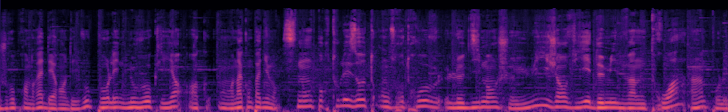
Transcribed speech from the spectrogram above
je, reprendrai des rendez-vous pour les nouveaux clients en, accompagnement. Sinon, pour tous les autres, on se retrouve le dimanche 8 janvier 2023 hein, pour le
